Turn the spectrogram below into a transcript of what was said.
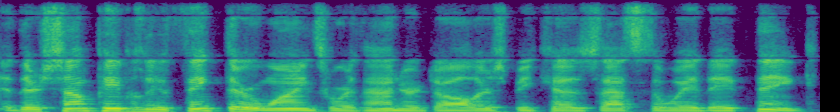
There's some people who think their wine's worth hundred dollars because that's the way they think.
